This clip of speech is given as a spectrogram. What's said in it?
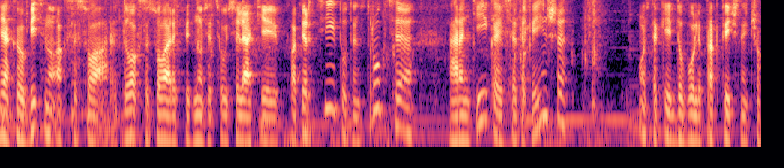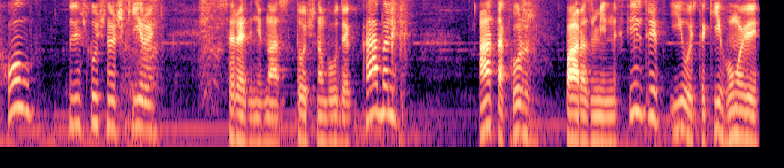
як і обіцяно, аксесуари. До аксесуарів відносяться усілякі папірці, тут інструкція, гарантійка і все таке інше. Ось такий доволі практичний чохол зі штучної шкіри. Всередині в нас точно буде кабель, а також пара змінних фільтрів і ось такі гумові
